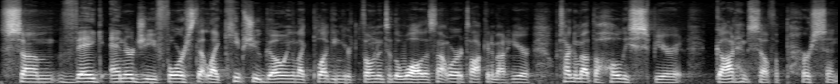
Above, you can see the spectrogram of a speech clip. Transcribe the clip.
some vague energy force that like keeps you going, like plugging your phone into the wall. That's not what we're talking about here. We're talking about the Holy Spirit, God Himself, a person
